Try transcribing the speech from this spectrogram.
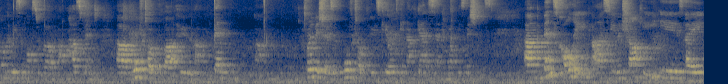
from the recent loss of her um, husband, uh, war photographer who um, Ben um, Frobisher is a war photographer who is killed in Afghanistan in one of his missions. Um, Ben's colleague, uh, Stephen Sharkey, is a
